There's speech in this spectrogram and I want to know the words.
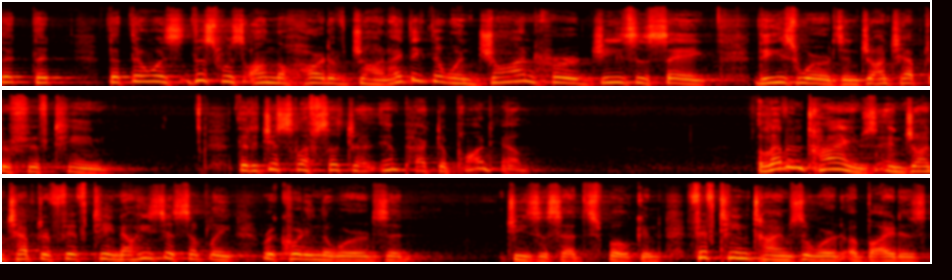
that, that, that there was, this was on the heart of John. I think that when John heard Jesus say these words in John chapter 15, that it just left such an impact upon him. 11 times in John chapter 15. Now, he's just simply recording the words that Jesus had spoken. 15 times the word abide is,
